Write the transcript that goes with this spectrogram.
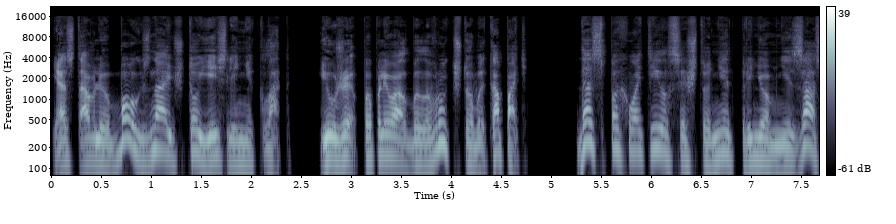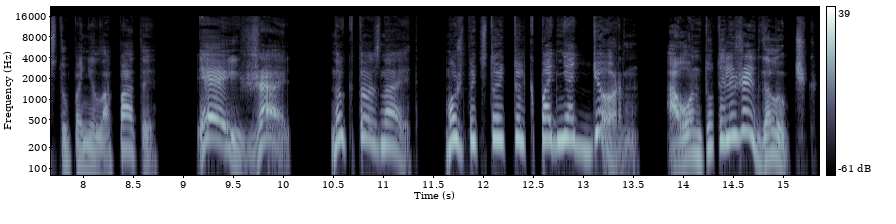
«Я ставлю, бог знает что, если не клад!» И уже поплевал было в руки, чтобы копать. Да спохватился, что нет при нем ни заступа, ни лопаты. «Эй, жаль! Ну, кто знает, может быть, стоит только поднять дерн, а он тут и лежит, голубчик.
